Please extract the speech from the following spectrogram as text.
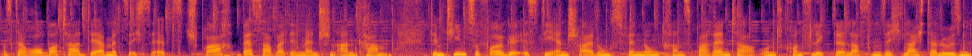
dass der Roboter, der mit sich selbst sprach, besser bei den Menschen ankam. Dem Team zufolge ist die Entscheidungsfindung transparenter und Konflikte lassen sich leichter lösen,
